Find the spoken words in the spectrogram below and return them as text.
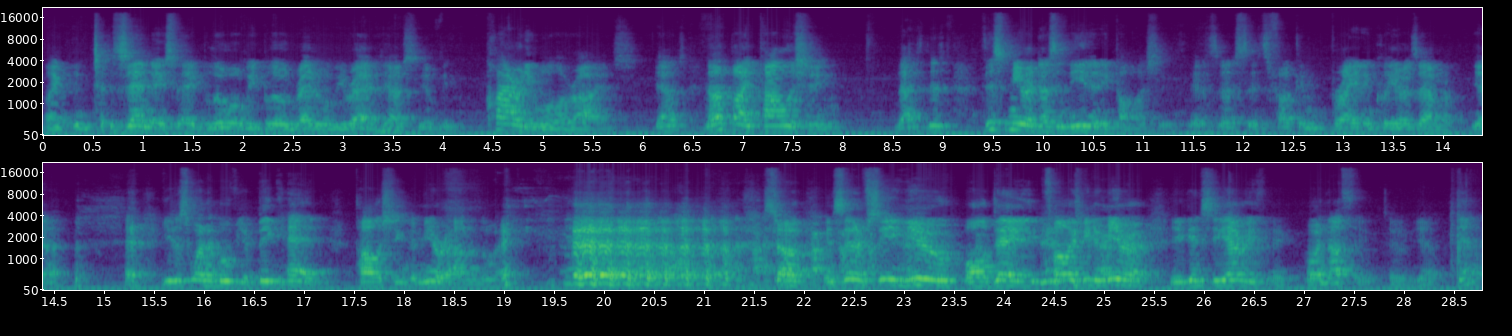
like in Zen they say blue will be blue, red will be red. Yes, be clarity will arise. Yes? Not by polishing. That, this, this mirror doesn't need any polishing. It's just, it's fucking bright and clear as ever. Yeah? you just want to move your big head polishing the mirror out of the way. so instead of seeing you all day polishing the mirror, you can see everything or nothing too. Yeah, yeah,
